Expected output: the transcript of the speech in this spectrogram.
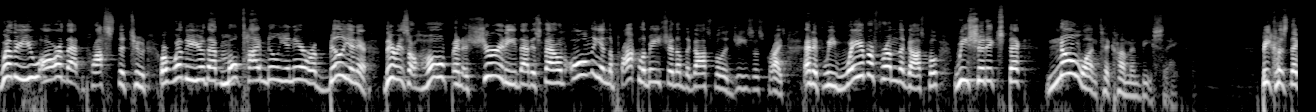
whether you are that prostitute or whether you're that multimillionaire or billionaire. There is a hope and a surety that is found only in the proclamation of the gospel of Jesus Christ. And if we waver from the gospel, we should expect no one to come and be saved. Because the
